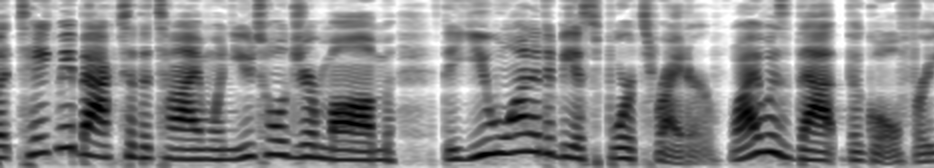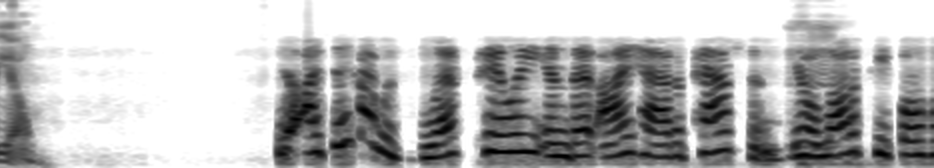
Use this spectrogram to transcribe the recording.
But take me back to the time when you told your mom that you wanted to be a sports writer. Why was that the goal for you? Yeah, I think I was blessed, Haley, in that I had a passion. You know, a mm-hmm. lot of people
